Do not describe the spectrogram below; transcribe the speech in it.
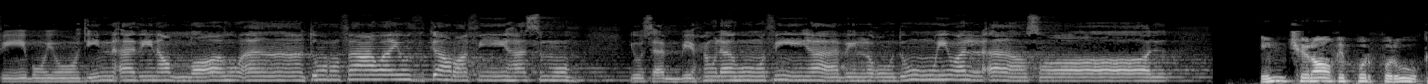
في بيوت أذن الله أن ترفع ويذكر فيها اسمه يسبح له فيها بالغدو والآصال. این چراغ پرفروغ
